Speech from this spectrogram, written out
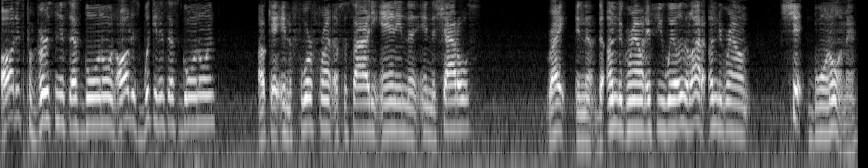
all this perverseness that's going on, all this wickedness that's going on okay, in the forefront of society and in the in the shadows, right? In the, the underground, if you will. There's a lot of underground shit going on, man.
